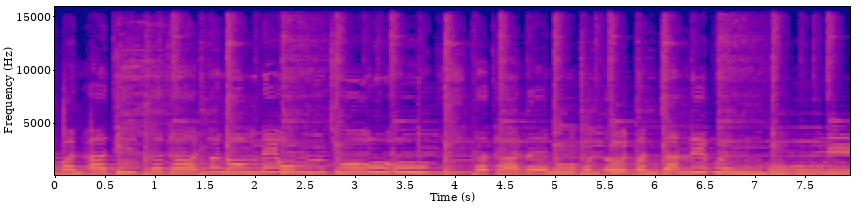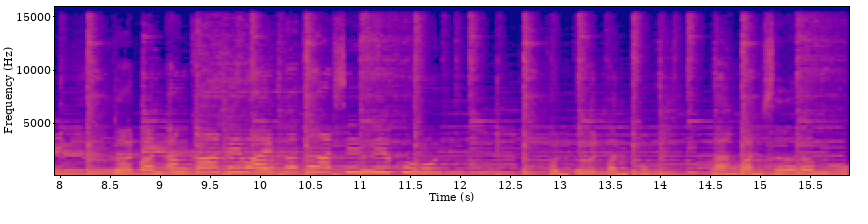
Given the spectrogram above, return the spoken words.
ดวันอาทิตย์พระธาตุพนมได้อุ้มชูพระธาตุเรนูคนเกิดวันจันทร์ได้พึ่งบุญเกิดวันอังคารไปไหว้พระธาตุศรีคุณ คนเกิดวันพุธกลางวันเสริมบุญ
